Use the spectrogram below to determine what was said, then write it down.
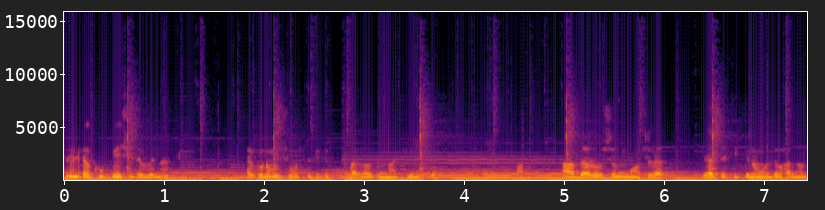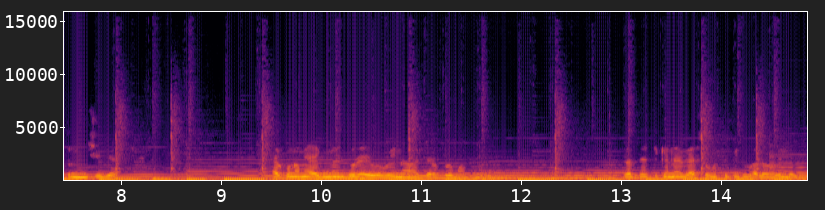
তেলটা খুব বেশি দেবে না। এখন আমি সমস্ত কিছু খুব ভালো মতো মাখিয়ে নেব। আদা, রসুন, মশলা, যাতে চিকেনের মধ্যে ভালো মতো মিশে যায়। এখন আমি এক মিনিট ধরে এভাবেই নাড়াচাড়া করে মাখিয়ে নেব। যাতে চিকেনের গায়ে সমস্ত কিছু ভালোভাবে লেগে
